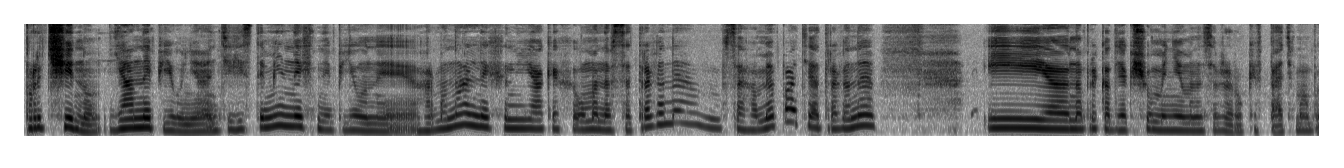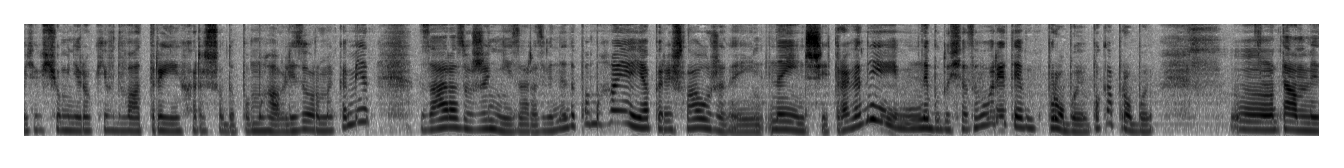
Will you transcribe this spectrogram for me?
причину. Я не п'ю ні антигістамінних, не п'ю ні гормональних ніяких. У мене все трав'яне, все гомеопатія, трав'яне. І, е, наприклад, якщо мені, мене це вже років 5, мабуть, якщо мені років 2-3 хорошо допомагав лізор Мекамет, зараз уже ні. Зараз він не допомагає. Я перейшла вже на інший трав'яний. Не буду зараз говорити, пробую, поки пробую. Там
